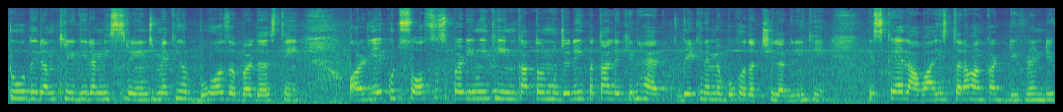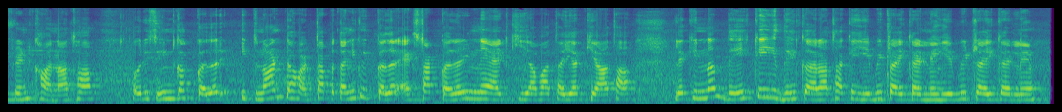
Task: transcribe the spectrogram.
two dirham three dirham इस रेंज में थी और बहुत ज़बरदस्त थी। और ये कुछ सॉसेस पड़ी हुई थी, इनका तो मुझे नहीं पता, लेकिन है, देखने में बहुत अच्छी लग रही थी। इसके अलावा इस तरह का डिफरेंट डिफरेंट खाना था और इस, इनका कलर इतना डार्क था, पता नहीं कोई कलर एक्स्ट्रा कलर इन्हें ऐड किया हुआ था या क्या था, लेकिन ना देख के ये दिल कर रहा था कि ये भी ट्राई कर लें, ये भी ट्राई कर लें।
